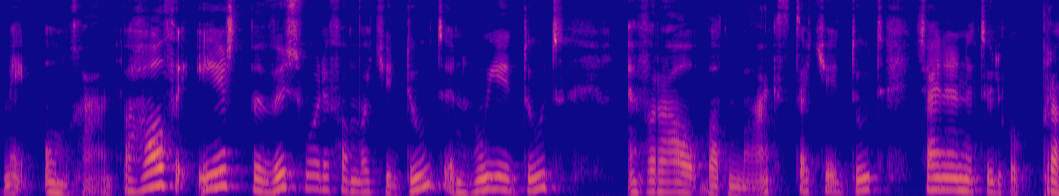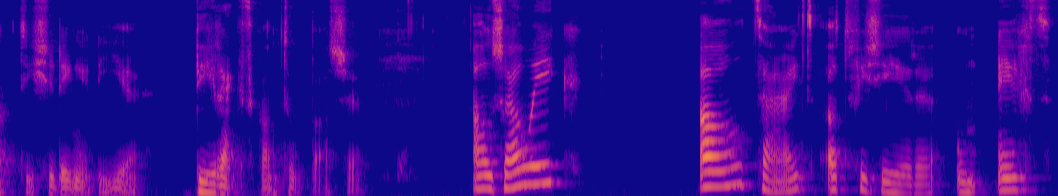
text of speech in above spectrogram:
mee omgaan? Behalve eerst bewust worden van wat je doet en hoe je het doet. En vooral wat maakt dat je het doet, zijn er natuurlijk ook praktische dingen die je direct kan toepassen. Al zou ik altijd adviseren om echt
